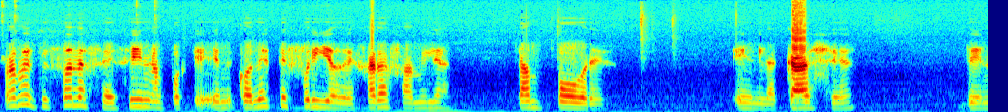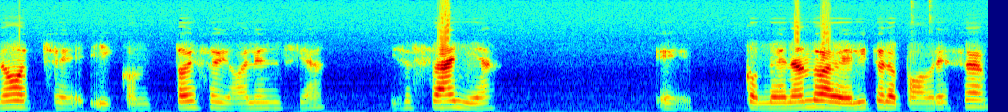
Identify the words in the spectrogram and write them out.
realmente son asesinos, porque con este frío dejar a familias tan pobres en la calle, de noche y con toda esa violencia y esa saña, eh, condenando a delito a la pobreza,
